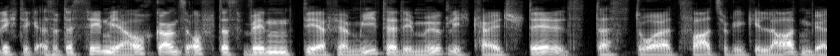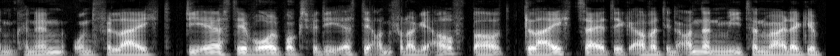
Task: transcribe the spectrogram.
richtig. Also das sehen wir auch ganz oft, dass wenn der Vermieter die Möglichkeit stellt, dass dort Fahrzeuge geladen werden können und vielleicht die erste Wallbox für die erste Anfrage aufbaut, gleichzeitig aber den anderen Mietern weitergibt,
